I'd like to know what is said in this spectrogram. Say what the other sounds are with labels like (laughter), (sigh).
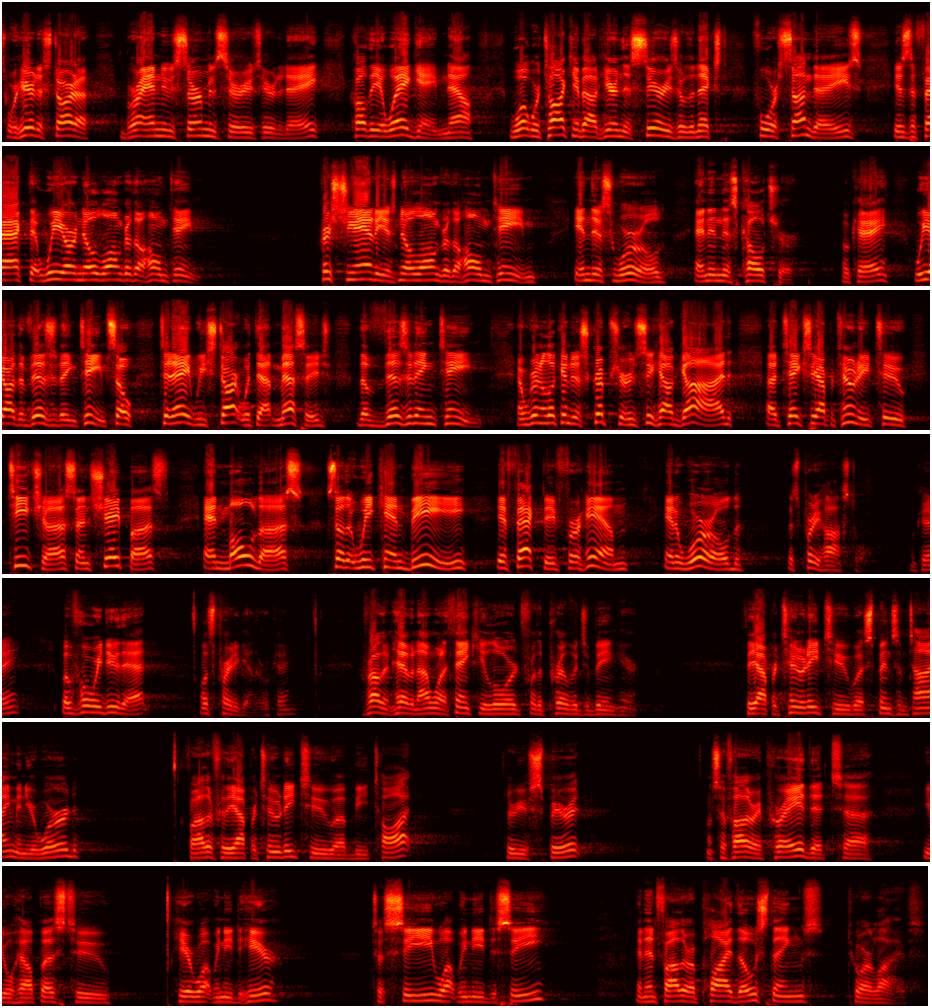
So we're here to start a brand new sermon series here today called The Away Game. Now, what we're talking about here in this series over the next four Sundays is the fact that we are no longer the home team. Christianity is no longer the home team in this world and in this culture. Okay? We are the visiting team. So today we start with that message, the visiting team. And we're going to look into Scripture and see how God uh, takes the opportunity to teach us and shape us and mold us so that we can be effective for Him in a world that's pretty hostile. Okay? But before we do that, let's pray together, okay? Father in heaven, I want to thank you, Lord, for the privilege of being here, for the opportunity to uh, spend some time in your word. Father, for the opportunity to uh, be taught through your Spirit. And so, Father, I pray that uh, you'll help us to hear what we need to hear to see what we need to see, and then, Father, apply those things to our lives.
